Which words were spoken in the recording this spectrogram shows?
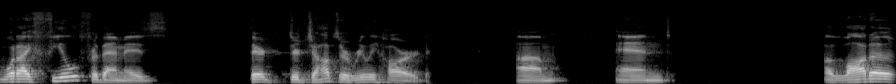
what I feel for them is their their jobs are really hard. Um, and a lot of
